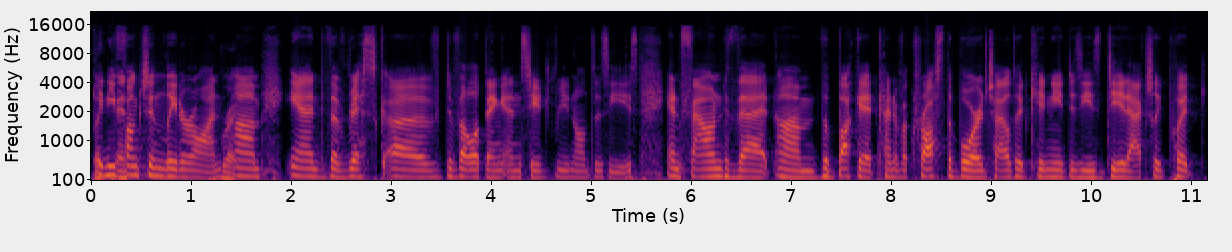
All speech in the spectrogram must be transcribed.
Like, kidney and- function later on, Right. um, and the risk of developing end stage renal disease, and found that um, the bucket, kind of across the board, childhood kidney disease did actually put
